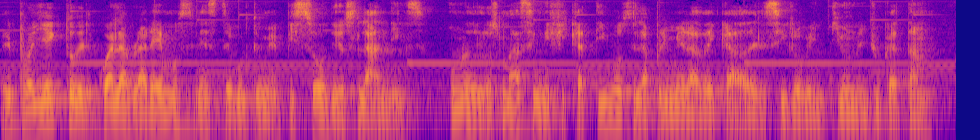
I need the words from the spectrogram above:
El proyecto del cual hablaremos en este último episodio es Landings, uno de los más significativos de la primera década del siglo XXI en Yucatán.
